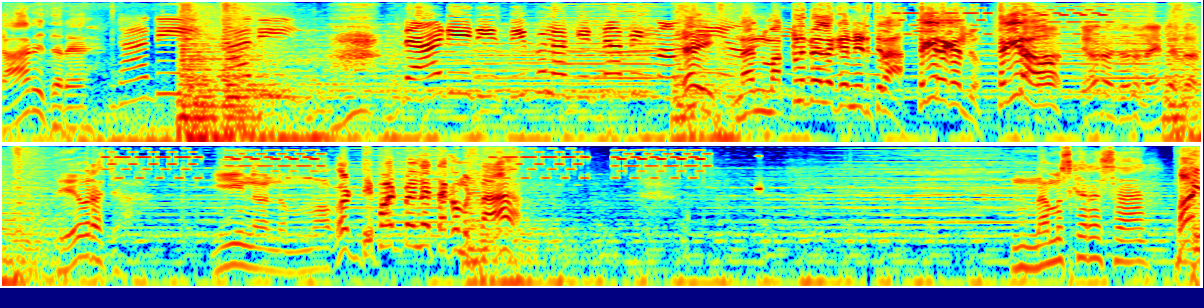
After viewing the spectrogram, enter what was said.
ಯಾರಿದ್ದಾರೆ ಡ್ಯಾಡಿ ಡ್ಯಾಡಿ. ಡ್ಯಾಡಿ ಏಯ್ ನನ್ ಮಕ್ಳ ಮೇಲೆ ಕಣ್ಣಿಡ್ತೀರಾ ತೆಗಿರ ಕಣ್ಣು ತೆಗಿರೋ? ದೇವರಾಜ್ ಅವರು ಲೈನ್ ಸರ್ ದೇವರಾಜ ಈ ನನ್ನ ಮಗ ಡಿಪಾರ್ಟ್ಮೆಂಟ್ ತಗೊಂಬಿಟ್ಟ ನಮಸ್ಕಾರ ಸರ್ ಬಾಯಿ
